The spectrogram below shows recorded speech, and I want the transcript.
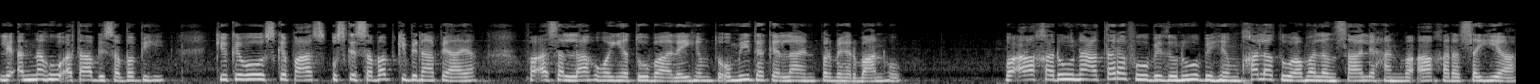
ان اتا بھی سبب ہی کیونکہ وہ اس کے پاس، اس کے سبب کی بنا پہ آیا۔ فص اللہ یتوب علیہم تو امید ہے کہ اللہ ان پر مہربان ہو۔ وہ آخرون اطرف بنوب خلط عمل صالحن و آخر سیاح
